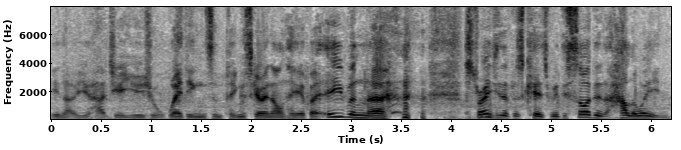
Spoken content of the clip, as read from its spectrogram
you know you had your usual weddings and things going on here but even uh, strange enough as kids we decided at Halloween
